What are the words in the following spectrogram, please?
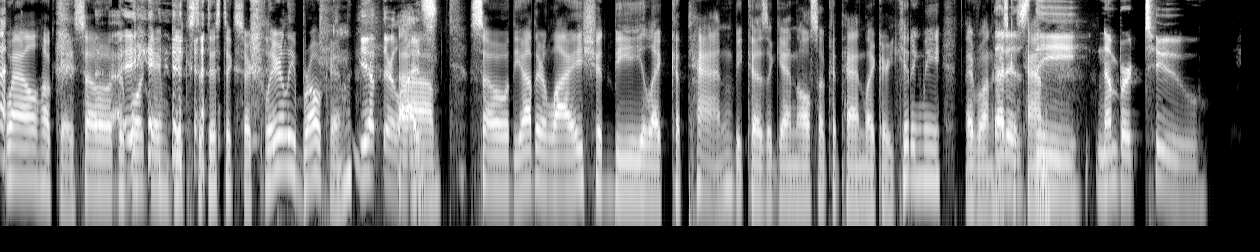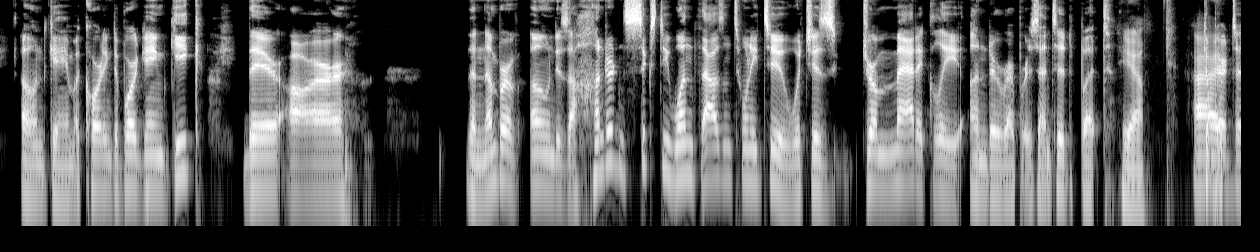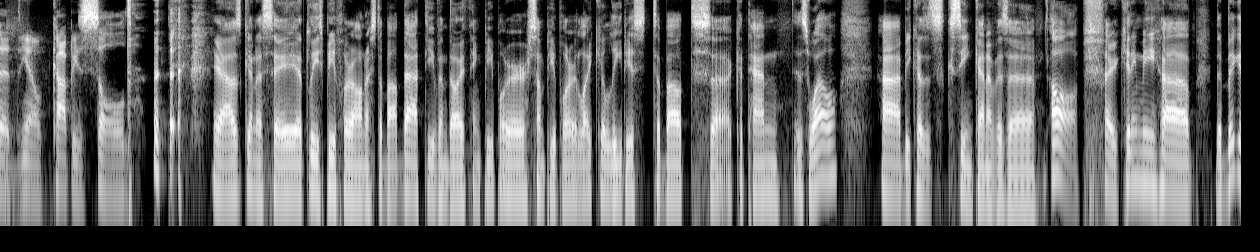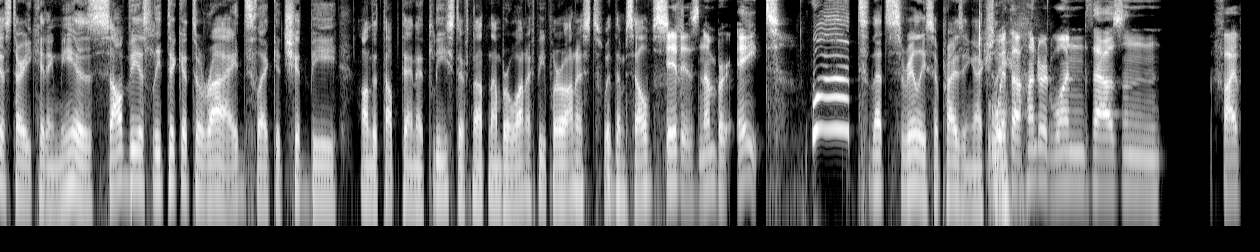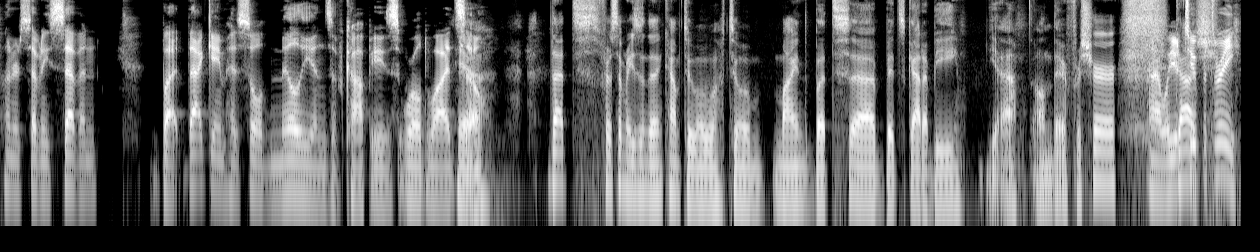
Well, okay. So the Board Game Geek statistics are clearly broken. Yep, they're lies. Um, so the other lie should be like Catan, because again, also Catan. Like, are you kidding me? Everyone that has is Catan. the number two owned game. According to Board Game Geek, there are. The number of owned is 161,022, which is dramatically underrepresented, but yeah. I- compared to, you know, copies sold. yeah, I was gonna say at least people are honest about that. Even though I think people are some people are like elitist about uh, Catan as well. Uh, because it's seen kind of as a oh are you kidding me? Uh, the biggest are you kidding me is obviously ticket to ride like it should be on the top 10 at least if not number one if people are honest with themselves. It is number eight. What? That's really surprising actually. With 101,577. But that game has sold millions of copies worldwide. So that for some reason didn't come to to mind but uh it's gotta be yeah on there for sure. All right, well, you're two for three.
